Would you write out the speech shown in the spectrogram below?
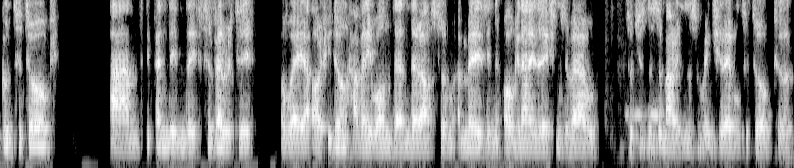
good to talk, and depending the severity away, or if you don't have anyone, then there are some amazing organisations about, such as the Samaritans, which you're able to talk to,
